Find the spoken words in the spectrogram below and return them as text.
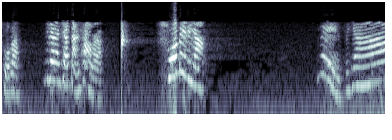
说吧，你来俺家干啥了？说媒的呀，妹子呀。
